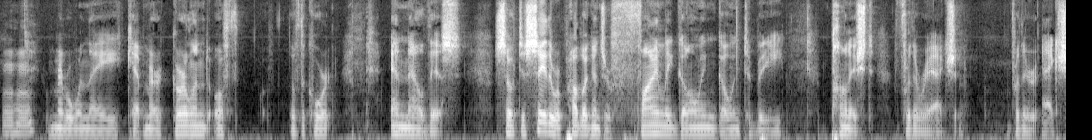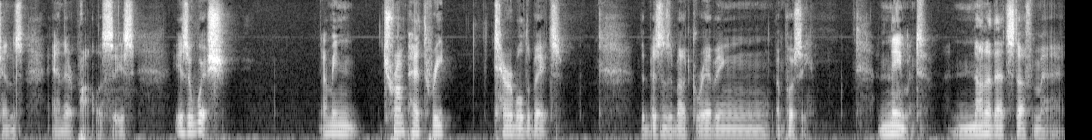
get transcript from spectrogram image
Mm-hmm. Remember when they kept Merrick Garland off of the court? And now this. So to say the Republicans are finally going going to be punished for their reaction, for their actions and their policies, is a wish. I mean, Trump had three terrible debates. The business about grabbing a pussy. Name it. None of that stuff mattered.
